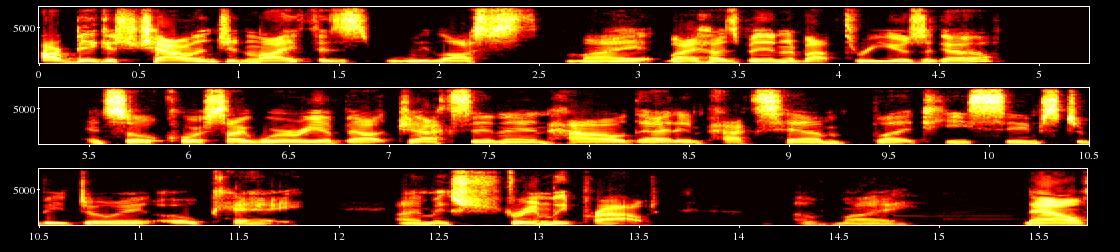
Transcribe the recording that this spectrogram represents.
our biggest challenge in life is we lost my my husband about three years ago and so, of course, I worry about Jackson and how that impacts him, but he seems to be doing okay. I'm extremely proud of my now.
